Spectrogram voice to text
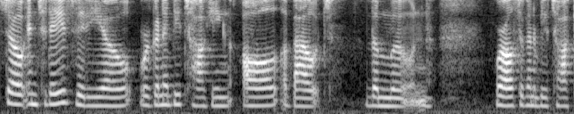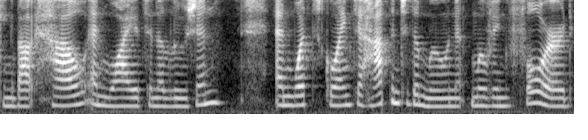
So in today's video, we're going to be talking all about the moon. We're also going to be talking about how and why it's an illusion and what's going to happen to the moon moving forward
